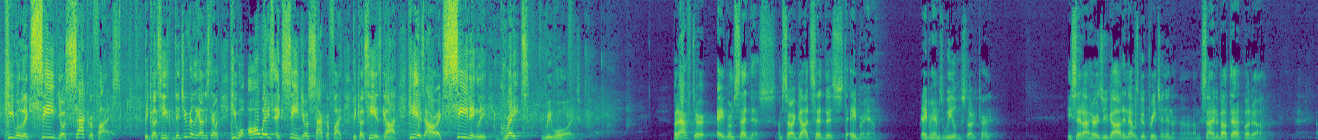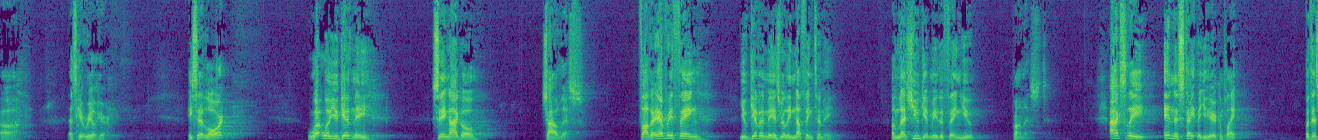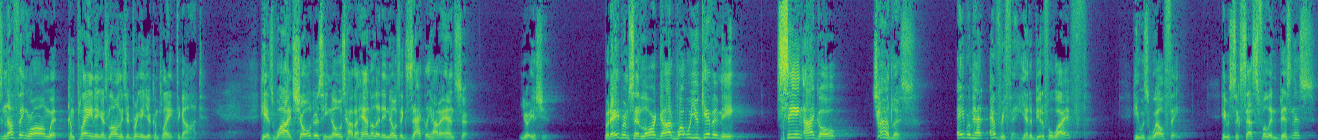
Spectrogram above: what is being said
He will exceed your sacrifice because he did you really understand? He will always exceed your sacrifice because he is god. He is our exceedingly great reward. But after abram said this i'm sorry god said this to abraham abraham's wheel started turning. He said i heard you god and that was good preaching and uh, i'm excited about that but uh, uh, let's get real here he said lord what will you give me, seeing I go childless? Father, everything you've given me is really nothing to me unless you give me the thing you promised. Actually, in this statement, you hear a complaint. But there's nothing wrong with complaining as long as you're bringing your complaint to God. He has wide shoulders. He knows how to handle it. He knows exactly how to answer your issue. But Abram said, Lord God, what will you give me seeing I go childless? Abram had everything. He had a beautiful wife. He was wealthy. He was successful in business.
